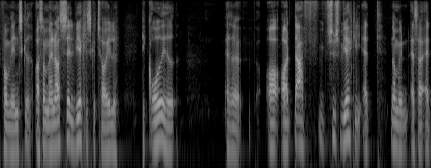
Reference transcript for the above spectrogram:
for mennesket, og som man også selv virkelig skal tøjle, det er grådighed. Altså, og, og der synes virkelig, at når man, altså, at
